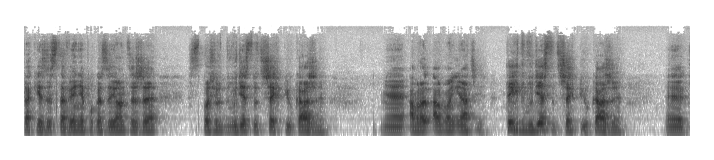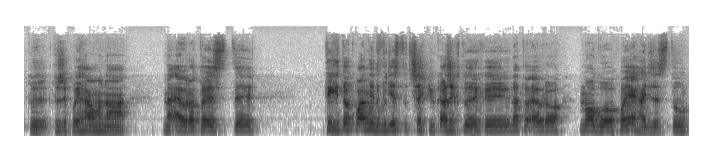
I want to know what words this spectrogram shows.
takie zestawienie pokazujące, że spośród 23 piłkarzy, e, albo, inaczej, tych 23 piłkarzy, e, którzy, którzy pojechało na, na Euro, to jest y, tych dokładnie 23 piłkarzy, których y, na to Euro mogło pojechać ze 100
